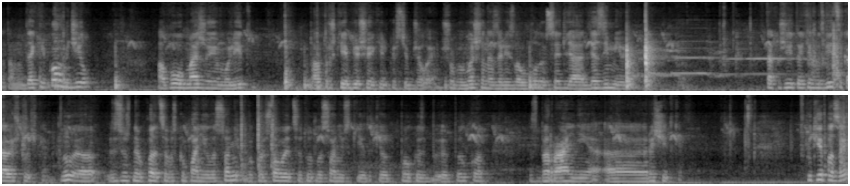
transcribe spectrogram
ну, там, декількох бджіл, або обмежуємо лід там трошки більшої кількості бджоли, щоб миша не залізла в вулик, це для, для зимівлі. Також є такі дві цікаві штучки. Ну, е, звісно, не обходиться без компанії Лесоні, використовуються тут лесонівські такі от пилкозбиральні е, решітки. Тут є пази,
